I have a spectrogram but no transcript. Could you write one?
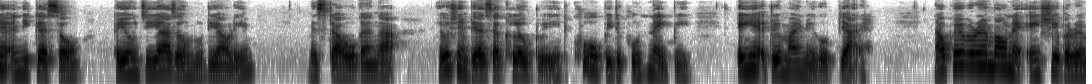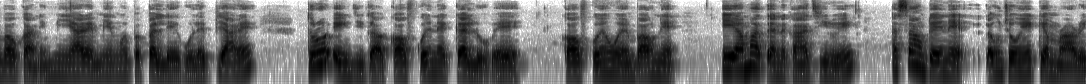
နဲ့အနီးကပ်ဆုံးအယုံကြည်ရဆုံးလူတစ်ယောက်လေ။မစ္စတာဟိုကန်ကရုပ်ရှင်ပြဆက်ခလုတ်တွေတစ်ခုပြီးတစ်ခုနှိပ်ပြီးအိမ်ရဲ့အတွင်းပိုင်းတွေကိုပြတယ်။နောက်ဖေးပရင်းပေါက်နဲ့အိမ်ရှိပရင်းပေါက်ကနေမြင်ရတဲ့မြင်ကွင်းပပတ်လေကိုလည်းပြတယ်။ သူတို့အိမ်ကြီးကကော့ဖ်ကွင်းနဲ့ကတ်လို့ပဲ။ကော့ဖ်ကွင်းဝင်ပေါက်နဲ့အေယာမတန်တကားကြီးတွေအဆောင်တဲနဲ့လုံခြုံရေးကင်မရာတွေ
